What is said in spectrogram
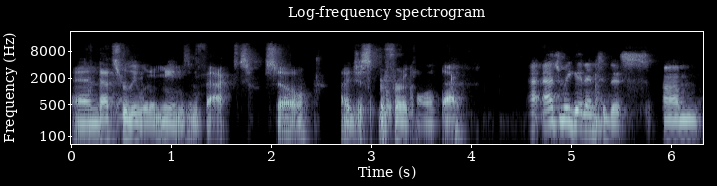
And that's really what it means, in fact. So I just prefer to call it that. As we get into this, um,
